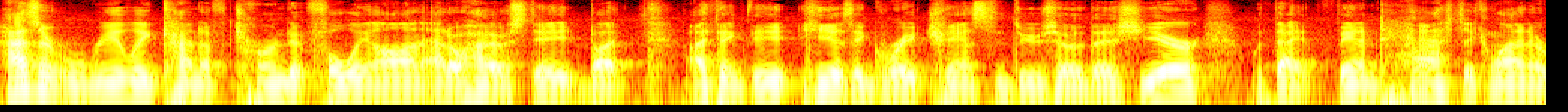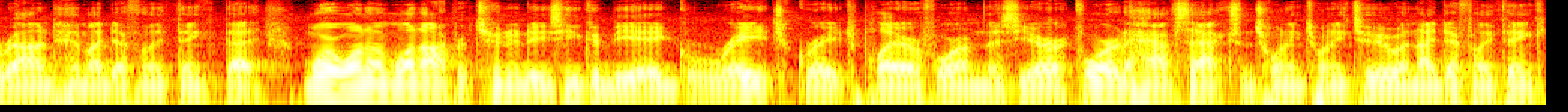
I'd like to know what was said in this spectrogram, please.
Hasn't really kind of turned it fully on at Ohio State, but I think he has a great chance to do so this year with that fantastic line around him. I definitely think that more one on one opportunities, he could be a great, great player for him this year. Four and a half sacks in 2022, and I definitely think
